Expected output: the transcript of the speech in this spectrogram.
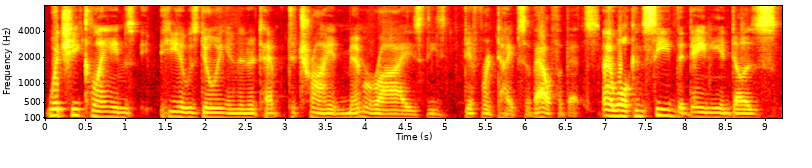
which he claims he was doing in an attempt to try and memorize these different types of alphabets. I will concede that Damien does,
